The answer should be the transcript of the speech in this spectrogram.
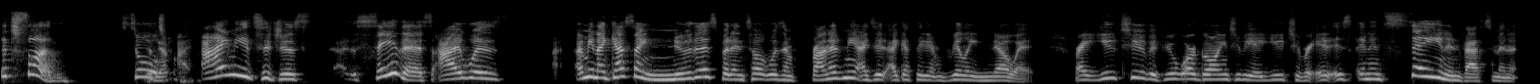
it's fun. So Yep. I- I need to just uh, say this. I was, I mean, I guess I knew this, but until it was in front of me, I did. I guess I didn't really know it. Right? YouTube. If you are going to be a YouTuber, it is an insane investment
